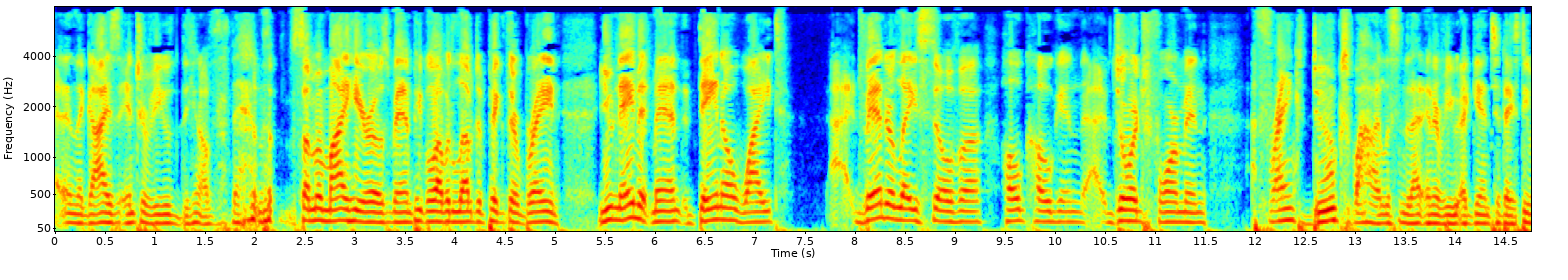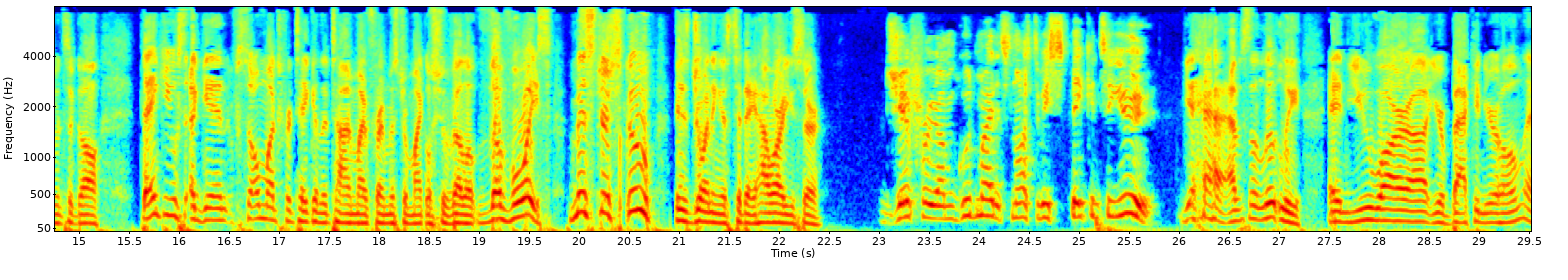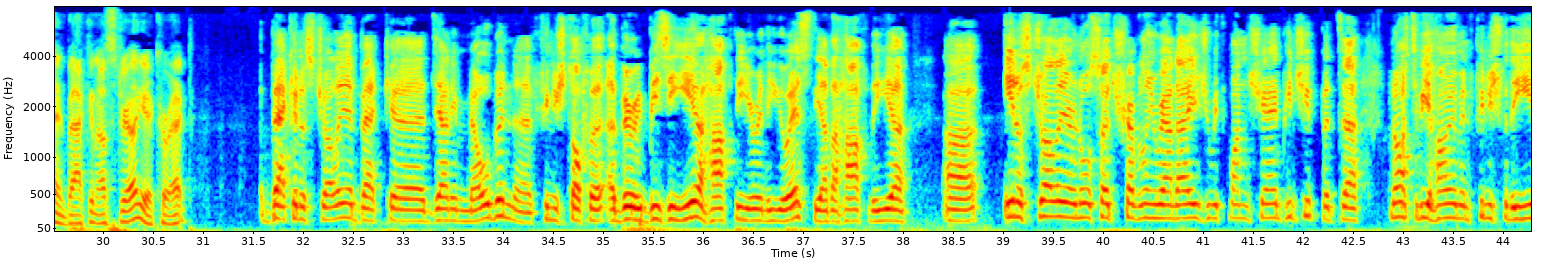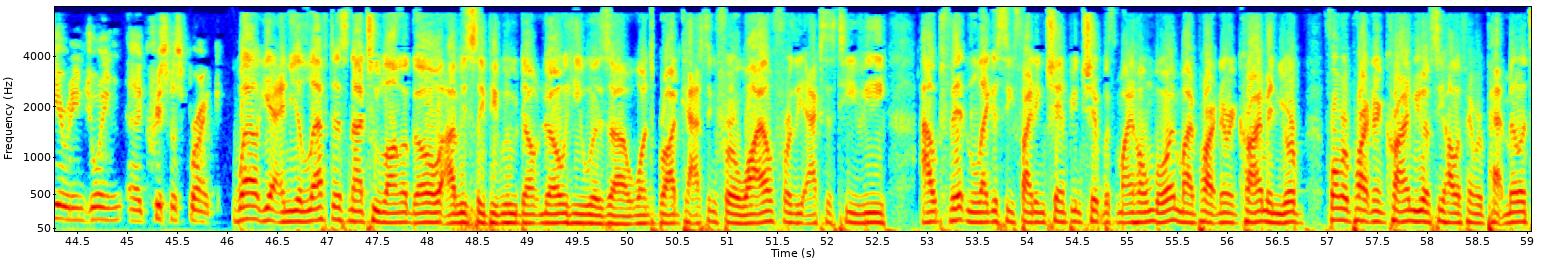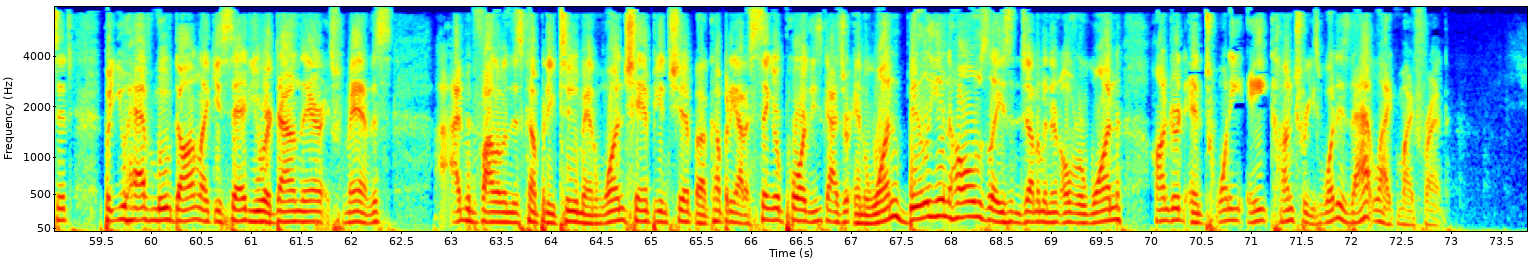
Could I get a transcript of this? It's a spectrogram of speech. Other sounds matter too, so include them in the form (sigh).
And the guys interviewed, you know, (laughs) some of my heroes, man, people I would love to pick their brain. You name it, man. Dana White, uh, Wanderlei Silva, Hulk Hogan, uh, George Foreman, Frank Dux. Wow, I listened to that interview again today. Steven Seagal. Thank you again so much for taking the time, my friend, Mr. Michael Schiavello. The voice, Mr. Scoop, is joining us today. How are you, sir? Jeffrey, I'm good, mate. It's nice to be speaking to you. Yeah, absolutely. And you are uh, you're back in your homeland, back in Australia, correct? Back in Australia, back uh, down in Melbourne. Uh, finished off a, a, very busy year, half the year in the US, the other half of the year uh, in Australia and also travelling around Asia with one championship. But uh, nice to be home and finished for the year and enjoying uh, Christmas break. Well, yeah, and you left us not too long ago. Obviously, people who don't know, he was uh, once broadcasting for a while for the AXS TV outfit and Legacy Fighting Championship with my homeboy, my partner in crime, and your former partner in crime, UFC Hall of Famer Pat Miletich. But you have moved on, like you said. You were down there. Man, this I've been following this company too, man. One championship, a company out of Singapore. These guys are in one billion homes, ladies and gentlemen, in over 128 countries. What is that like, my friend?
